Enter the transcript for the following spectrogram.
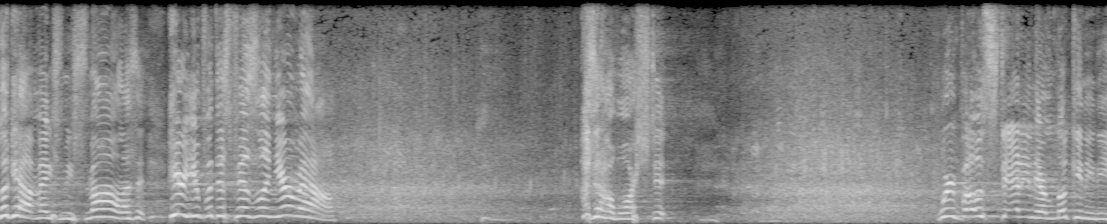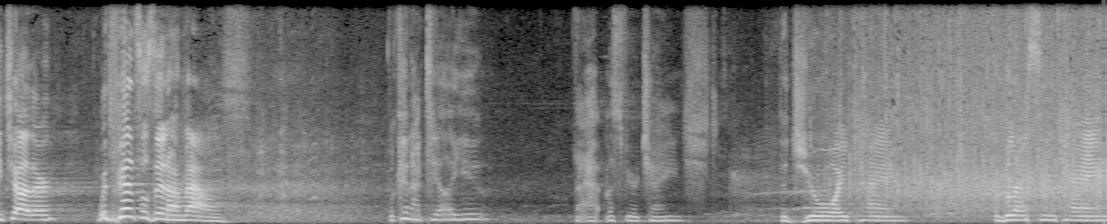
look how it makes me smile. I said, here, you put this pencil in your mouth. I said, I washed it. We're both standing there looking at each other with pencils in our mouths. But can I tell you, the atmosphere changed. The joy came. The blessing came.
